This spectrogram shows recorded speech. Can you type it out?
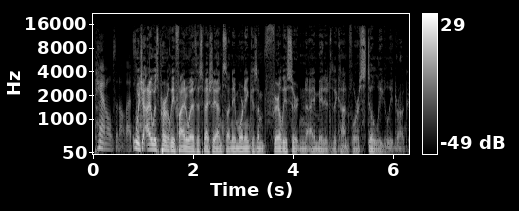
panels and all that. Stuff. Which stuff. I was perfectly fine with, especially on Sunday morning, because I'm fairly certain I made it to the con floor still legally drunk.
